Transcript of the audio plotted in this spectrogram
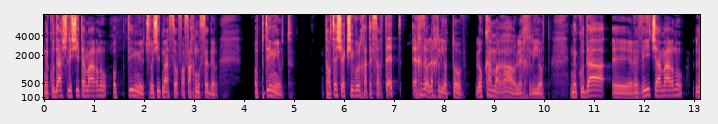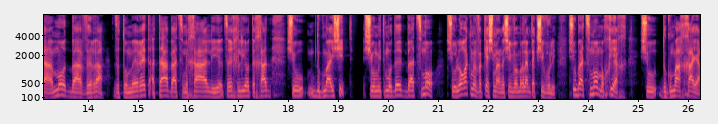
נקודה שלישית אמרנו, אופטימיות, שלישית מהסוף, הפכנו סדר. אופטימיות. אתה רוצה שיקשיבו לך, תשרטט איך זה הולך להיות טוב, לא כמה רע הולך להיות. נקודה אה, רביעית שאמרנו, לעמוד בעבירה, זאת אומרת, אתה בעצמך צריך להיות אחד שהוא דוגמה אישית, שהוא מתמודד בעצמו, שהוא לא רק מבקש מאנשים ואומר להם תקשיבו לי, שהוא בעצמו מוכיח שהוא דוגמה חיה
